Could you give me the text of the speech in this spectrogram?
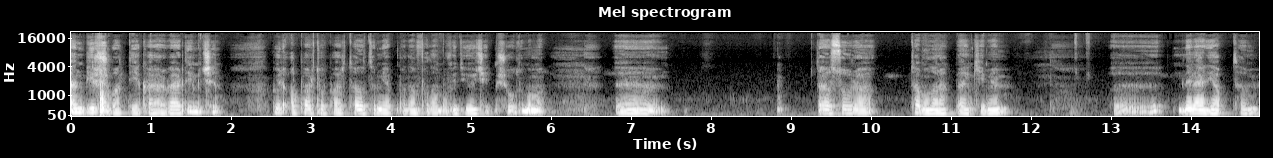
Ben 1 Şubat diye karar verdiğim için böyle apar topar tanıtım yapmadan falan bu videoyu çekmiş oldum ama e, daha sonra tam olarak ben kimim, e, neler yaptım,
